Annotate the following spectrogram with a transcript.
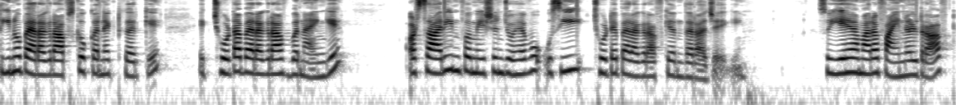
तीनों पैराग्राफ्स को कनेक्ट करके एक छोटा पैराग्राफ बनाएँगे और सारी इन्फॉर्मेशन जो है वो उसी छोटे पैराग्राफ के अंदर आ जाएगी। सो so, ये है हमारा फाइनल ड्राफ्ट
